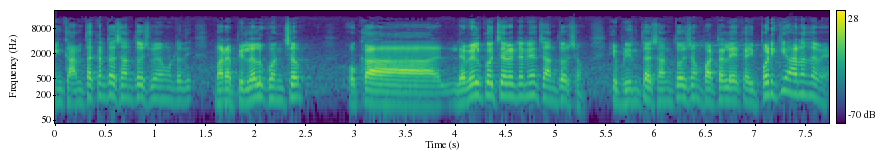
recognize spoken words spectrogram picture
ఇంకా అంతకంటే సంతోషం ఏముంటుంది? మన పిల్లలు కొంచెం ఒక లెవెల్కి వచ్చారంటేనే సంతోషం. ఇప్పుడు ఇంత సంతోషం పట్టలేక ఇప్పటికీ ఆనందమే.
